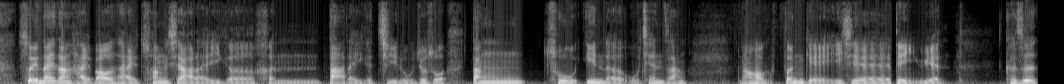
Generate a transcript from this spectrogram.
所以那张海报才创下了一个很大的一个记录，就是说当初印了五千张，然后分给一些电影院，可是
